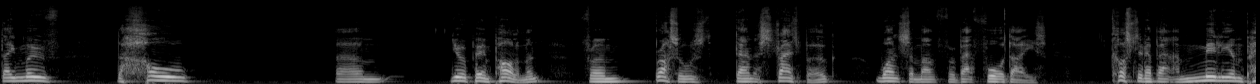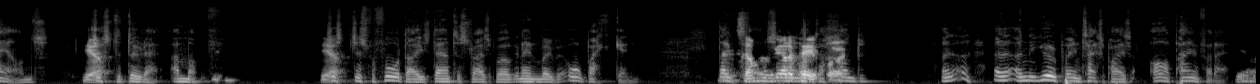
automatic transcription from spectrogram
they move the whole um, European Parliament from Brussels down to Strasbourg once a month for about four days, costing about a million pounds Yeah. just to do that a month. Yeah. Just just for four days down to Strasbourg and then move it all back again. They've And someone's something gotta pay a for it. hundred- And, and, and the European taxpayers are paying for that. yeah.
